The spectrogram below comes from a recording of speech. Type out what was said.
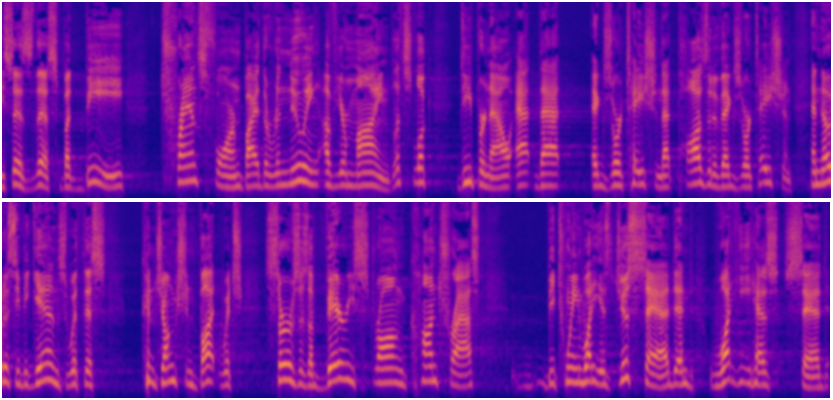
He says this, but be transformed by the renewing of your mind. Let's look deeper now at that exhortation, that positive exhortation. And notice he begins with this conjunction but, which serves as a very strong contrast between what he has just said and what he has said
